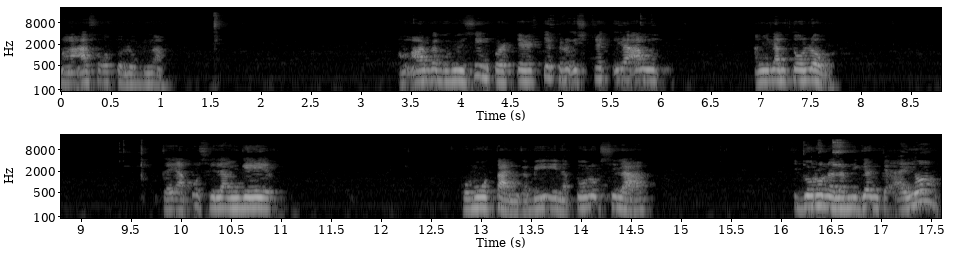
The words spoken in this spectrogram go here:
Mga aso ko tulog na. Ang aga gumising, 4.30, pero strict ila ang ang ilang tulog. Kaya ako silang gi kumutan, gabi natulog sila. Siguro nalamigan ka ayo.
